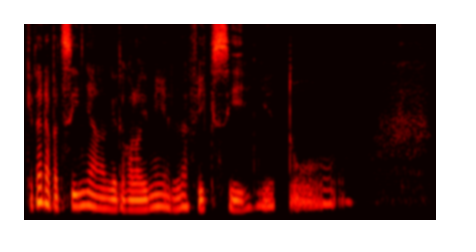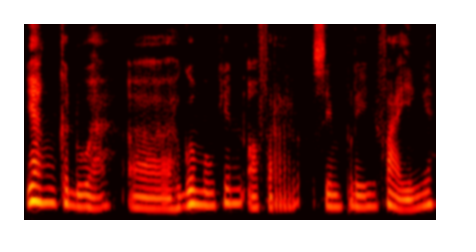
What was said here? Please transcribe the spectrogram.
kita dapat sinyal gitu kalau ini adalah fiksi gitu. Yang kedua, uh, eh, gue mungkin over simplifying ya.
